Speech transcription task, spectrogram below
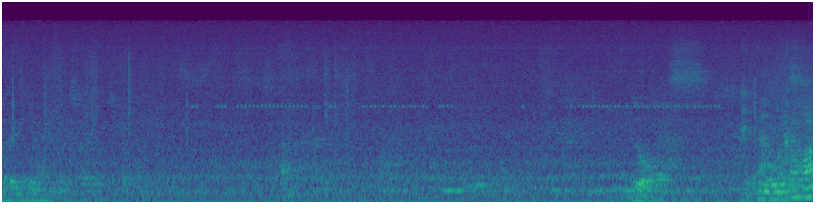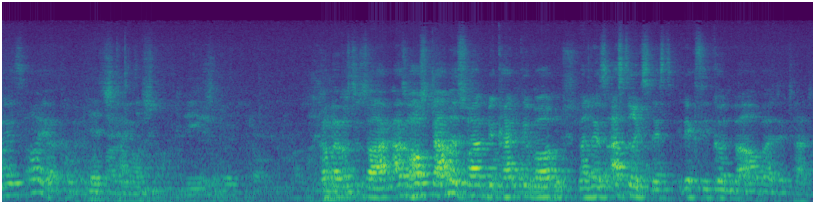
natürlich Kann man jetzt, oh ja, kann man Jetzt kann man es noch lesen. Kann man was zu sagen? Also Horst vor allem bekannt geworden, weil er das Asterix-Lexikon bearbeitet hat.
